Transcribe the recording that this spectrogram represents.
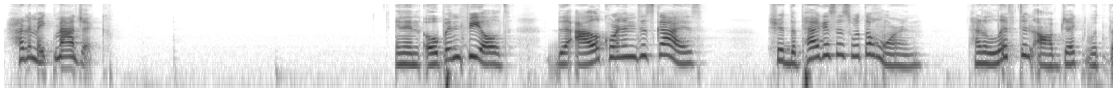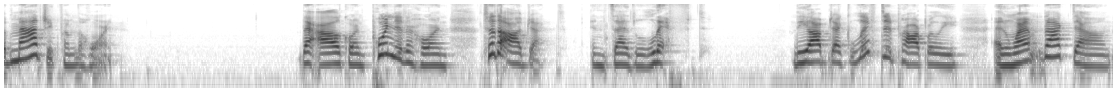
how to make magic. In an open field, the alicorn in disguise showed the Pegasus with the horn how to lift an object with the magic from the horn. The alicorn pointed her horn to the object and said, Lift. The object lifted properly and went back down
